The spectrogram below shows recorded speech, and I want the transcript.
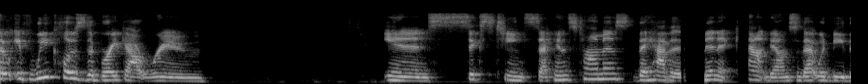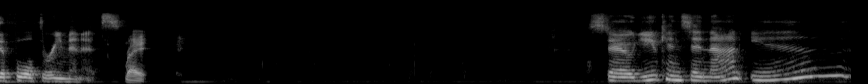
So if we close the breakout room in 16 seconds, Thomas, they have a minute countdown. So that would be the full three minutes. Right. So you can send that in.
